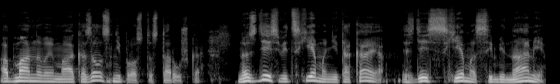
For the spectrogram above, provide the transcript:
обманываем, а оказалось не просто старушка. Но здесь ведь схема не такая. Здесь схема с именами,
